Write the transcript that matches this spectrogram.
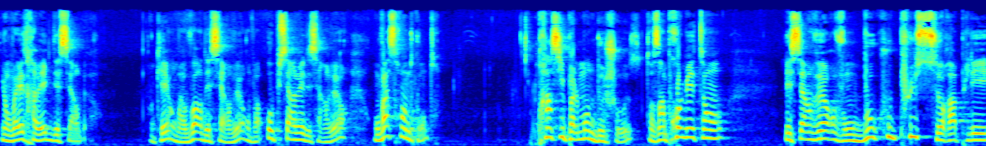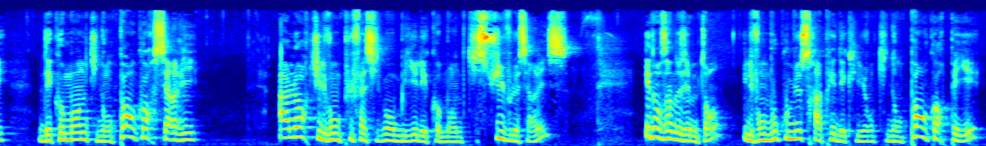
et on va être avec des serveurs. on va voir des serveurs, on va observer des serveurs, on va se rendre compte principalement de deux choses. Dans un premier temps, les serveurs vont beaucoup plus se rappeler des commandes qui n'ont pas encore servi, alors qu'ils vont plus facilement oublier les commandes qui suivent le service. Et dans un deuxième temps, ils vont beaucoup mieux se rappeler des clients qui n'ont pas encore payé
